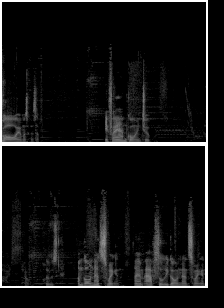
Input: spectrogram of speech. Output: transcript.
Oh, I almost messed up. If I am going to no, lose, I'm going down swinging. I am absolutely going down swinging.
